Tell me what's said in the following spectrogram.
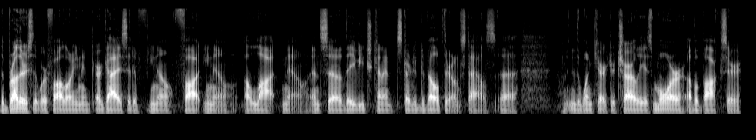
the brothers that we're following are guys that have, you know, fought, you know, a lot now. And so they've each kind of started to develop their own styles. Uh, the one character, Charlie, is more of a boxer,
